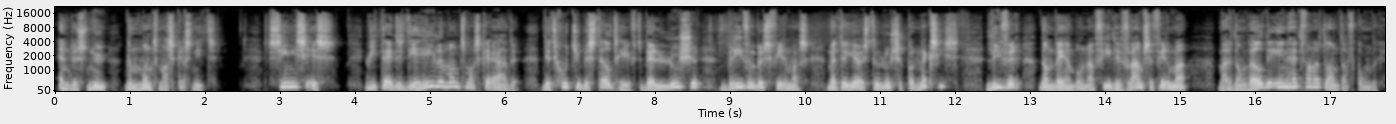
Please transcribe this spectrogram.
en dus nu de mondmaskers niet. Cynisch is wie tijdens die hele mondmaskerade dit goedje besteld heeft bij loesje brievenbusfirma's met de juiste loesje connecties, liever dan bij een bona fide Vlaamse firma, maar dan wel de eenheid van het land afkondigen.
